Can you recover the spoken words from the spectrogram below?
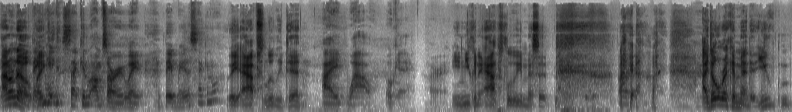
I don't know. They like made a second. I'm sorry. Wait, they made a second one. they absolutely did. I wow. Okay. All right. and you can absolutely miss it. I, I don't recommend it. You,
